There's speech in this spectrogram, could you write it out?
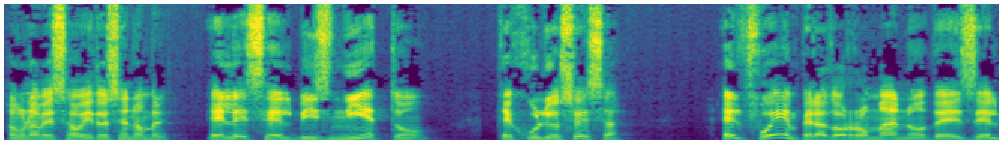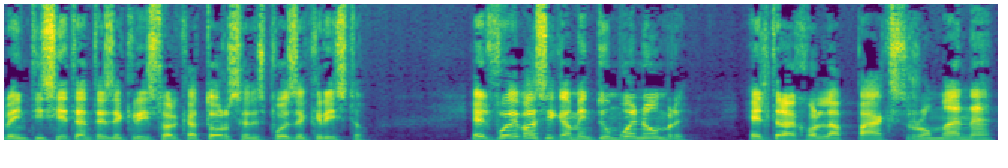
¿Alguna vez ha oído ese nombre? Él es el bisnieto de Julio César. Él fue emperador romano desde el 27 a.C. al 14 después de Cristo. Él fue básicamente un buen hombre. Él trajo la Pax Romana,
